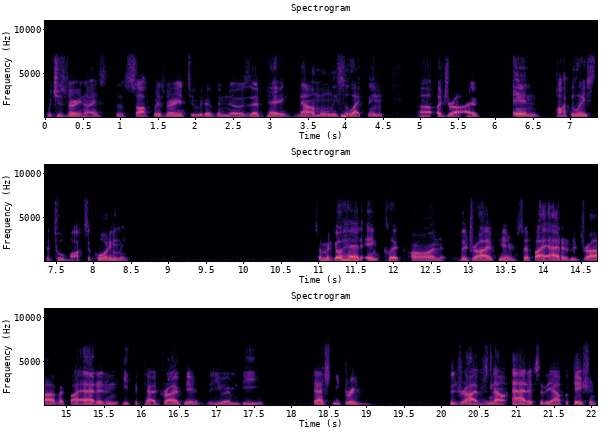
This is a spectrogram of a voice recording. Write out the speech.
which is very nice. The software is very intuitive and knows that, hey, now I'm only selecting uh, a drive and populates the toolbox accordingly. So I'm going to go ahead and click on the drive here. So if I added a drive, if I added an EtherCAT drive here, the UMD-E3, the drive is now added to the application.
